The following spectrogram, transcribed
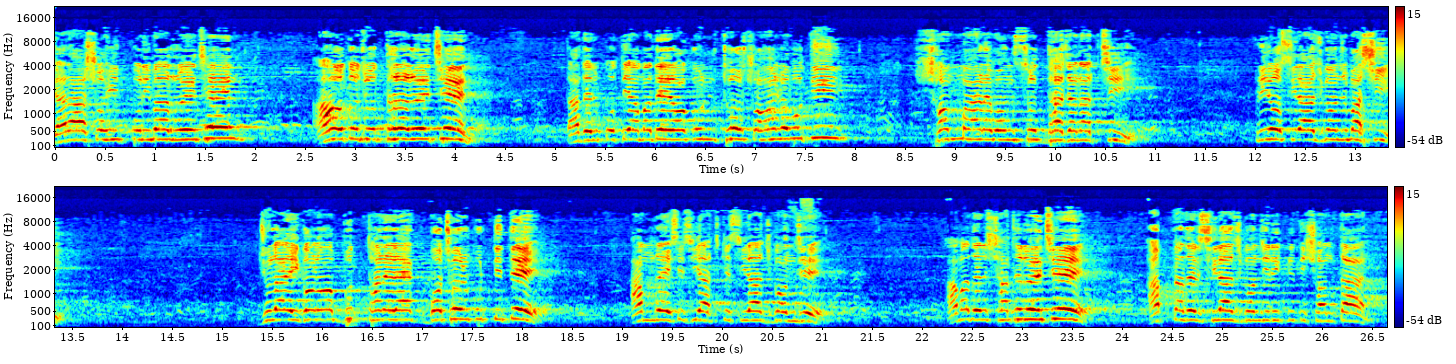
যারা শহীদ পরিবার রয়েছেন, আহত যোদ্ধারা রয়েছেন, তাদের প্রতি আমাদের অকুণ্ঠ সহানুভূতি, সম্মান এবং শ্রদ্ধা জানাচ্ছি। প্রিয় সিরাজগঞ্জবাসী, জুলাই গণ অভ্যুত্থানের এক বছর পূর্তিতে আমরা এসেছি আজকে সিরাজগঞ্জে। আমাদের সাথে রয়েছে আপনাদের সিরাজগঞ্জের কৃতি সন্তান।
